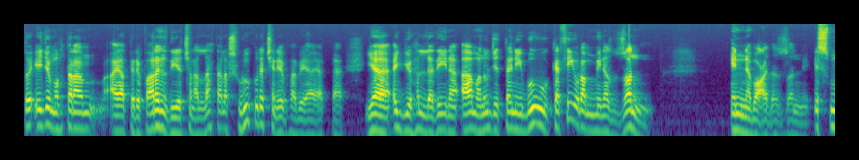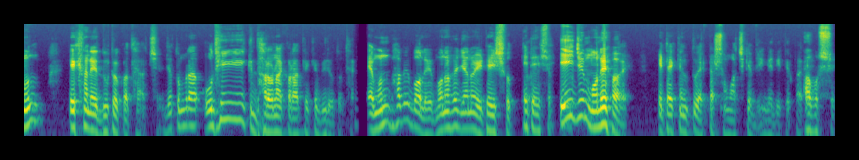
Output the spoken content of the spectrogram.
তো এই যে মোহতারাম আয়াতের রেফারেন্স দিয়েছেন আল্লাহ তালা শুরু করেছেন এভাবে আয়াতটা। ইয়া আইয়ুহাল্লাযীনা আমানু জিতানিবু কাসীরাম মিনাজ-জন ইন্না বা'দাজ-জন্নি ইসমুন। এখানে দুটো কথা আছে যে তোমরা অধিক ধারণা করা থেকে বিরত থাকো। এমনভাবে বলে মনে হয় যেন এটাই সত্য। এটাই সত্য। এই যে মনে হয় এটা কিন্তু একটা সমাজকে ভেঙে দিতে পারে। অবশ্যই।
